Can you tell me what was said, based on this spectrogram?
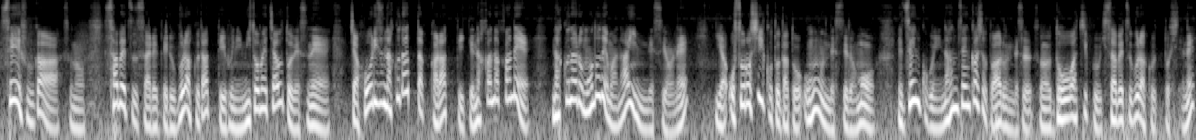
政府がその差別されてる部落だっていうふうに認めちゃうとですね、じゃあ法律なくなったからって言ってなかなかね、なくなるものではないんですよね。いや、恐ろしいことだと思うんですけども、全国に何千箇所とあるんです。その童話地区被差別部落としてね、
